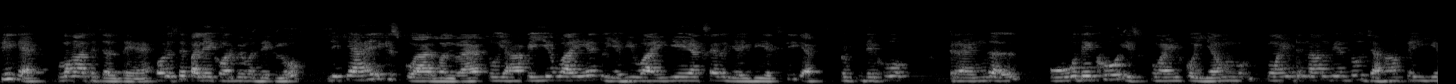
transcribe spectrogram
ठीक है, वहाँ से चलते हैं। और उससे पहले एक और भी देख लो ये क्या है? एक स्क्वायर बन रहा है। तो यहाँ पे ये y है तो ये भी y, ये x है तो ये भी x, ठीक है? तो देखो ट्रायंगल ओ देखो, इस पॉइंट को यम पॉइंट नाम दे दो, जहाँ पे ये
